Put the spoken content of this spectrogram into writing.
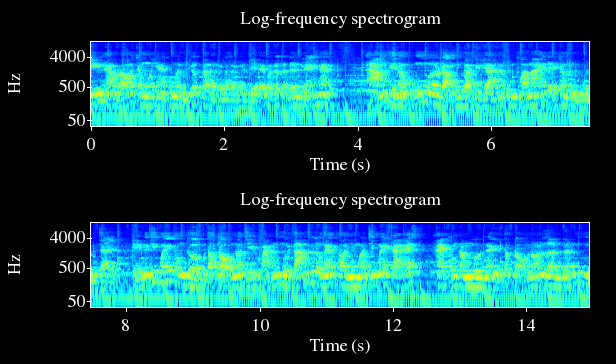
trí nào đó trong ngôi nhà của mình rất là, là, là dễ và rất là đơn giản ha thảm thì nó cũng rộng và chiều dài nó cũng thoải mái để cho mình mình chạy. Hiện cái chiếc máy thông thường tốc độ nó chỉ khoảng 18 km thôi nhưng mà chiếc máy KS 2050 này tốc độ nó lên đến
